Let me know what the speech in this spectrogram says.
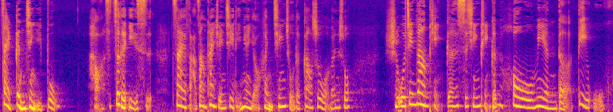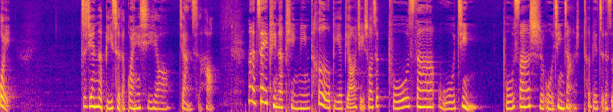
再更进一步，好是这个意思。在《法藏探玄记》里面有很清楚的告诉我们说，是无尽藏品跟实行品跟后面的第五会之间的彼此的关系哦，这样子哈。那这一品的品名特别标举，说是菩萨无尽，菩萨是无尽藏，特别指的是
